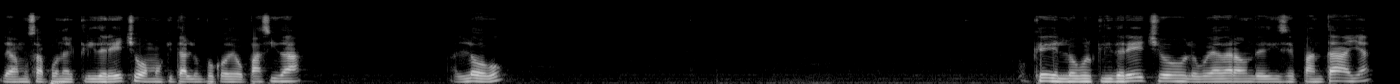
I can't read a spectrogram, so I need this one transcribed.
Le vamos a poner clic derecho, vamos a quitarle un poco de opacidad al logo. Ok, el logo el clic derecho, le voy a dar a donde dice pantalla.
